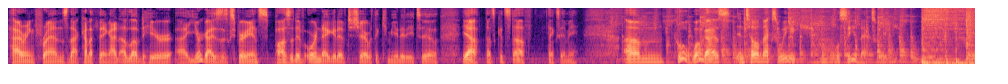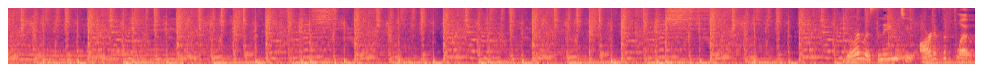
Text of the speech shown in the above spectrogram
hiring friends that kind of thing i'd, I'd love to hear uh, your guys' experience positive or negative to share with the community too. Yeah that's good stuff. Thanks amy. Um, cool. Well guys until next week we'll see you next week You're listening to Art of the Float.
